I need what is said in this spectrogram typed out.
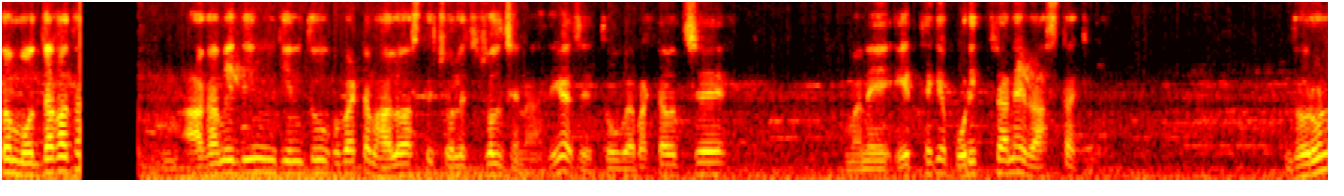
তো মোদ্দা কথা আগামী দিন কিন্তু খুব একটা ভালো আসতে চলে চলছে না ঠিক আছে? তো ব্যাপারটা হচ্ছে মানে এর থেকে পরিত্রাণের রাস্তা কি? ধরুন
